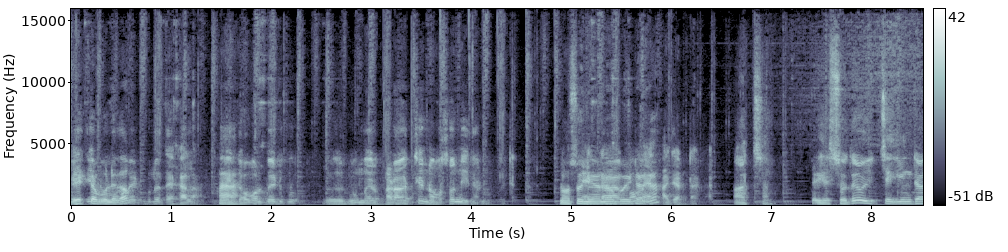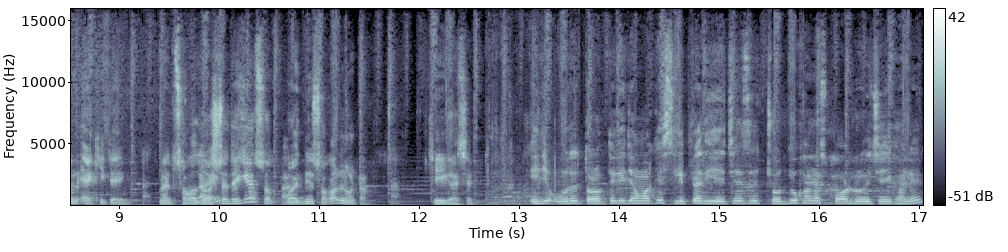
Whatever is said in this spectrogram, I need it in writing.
রেটটা বলে দাও। বেডগুলো দেখালাম। হ্যাঁ। ডবল বেড রুমের ভাড়া হচ্ছে নশো নিরানব্বই টাকা। নশো নিরানব্বই টাকা? হাজার টাকা। আচ্ছা। এর সাথে ওই চেকিং টাইম একই টাইম মানে সকাল দশটা থেকে পরের দিন সকাল নটা। হ্যাঁ। ঠিক আছে। এই যে ওদের তরফ থেকে যে আমাকে স্লিপটা দিয়েছে সেই চোদ্দোখানা স্পট রয়েছে এখানে।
